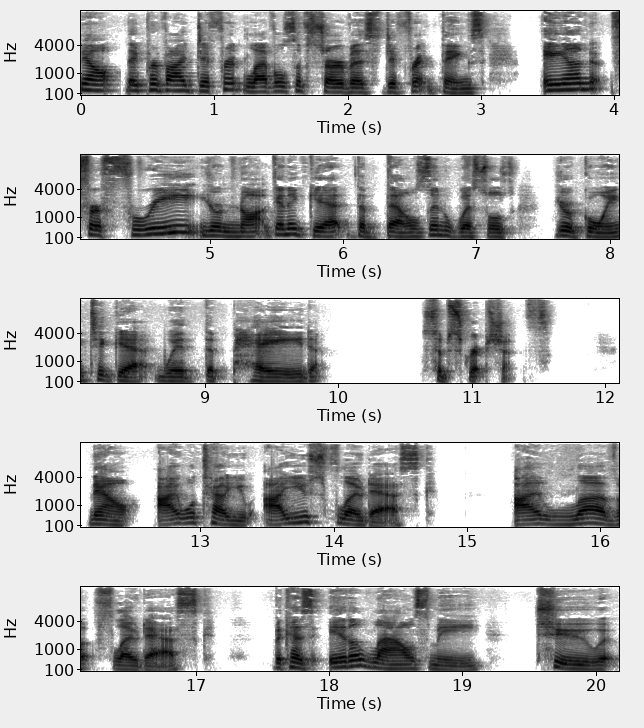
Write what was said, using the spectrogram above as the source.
Now they provide different levels of service, different things. And for free, you're not going to get the bells and whistles you're going to get with the paid subscriptions. Now, I will tell you, I use Flodesk. I love Flodesk because it allows me to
